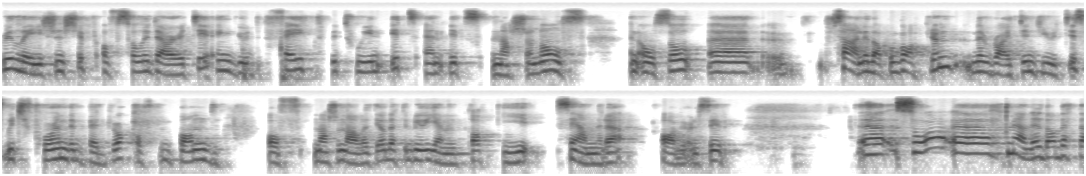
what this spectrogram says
relationship of solidarity and good faith between it and its nationals and also uh, særlig da på bakgrunn the right and duties which form the bedrock of the bond of nationality. Og dette blir jo gjentatt i senere avgjørelser. Uh, så uh, mener da dette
